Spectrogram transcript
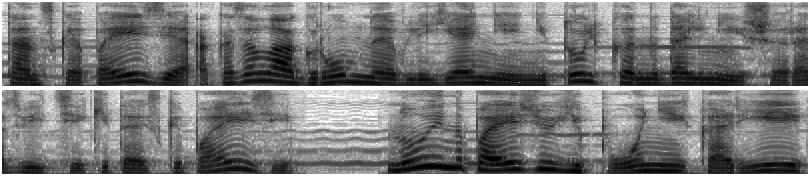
Танская поэзия оказала огромное влияние не только на дальнейшее развитие китайской поэзии, но и на поэзию Японии, Кореи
